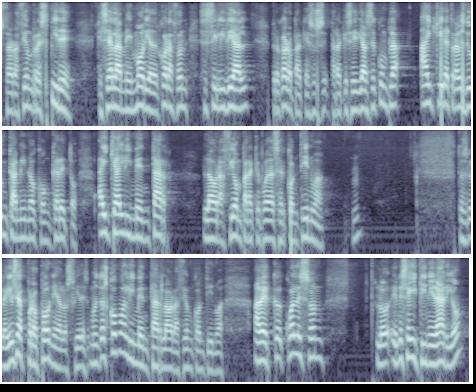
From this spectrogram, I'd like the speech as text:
nuestra oración respire, que sea la memoria del corazón, ese es el ideal, pero claro, para que, eso para que ese ideal se cumpla, hay que ir a través de un camino concreto, hay que alimentar la oración para que pueda ser continua. Entonces, la Iglesia propone a los fieles. entonces, ¿cómo alimentar la oración continua? A ver, ¿cuáles son, en ese itinerario,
